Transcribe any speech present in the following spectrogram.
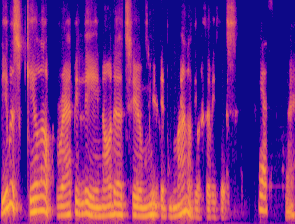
be able to scale up rapidly in order to meet the demand of their services. Yes. right?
